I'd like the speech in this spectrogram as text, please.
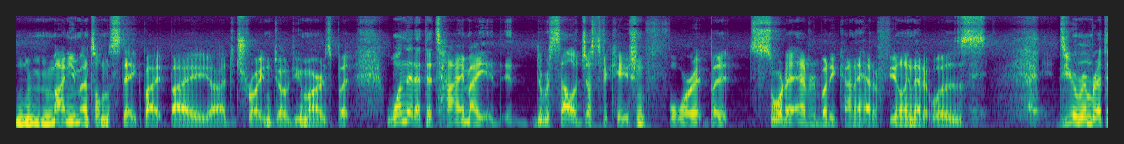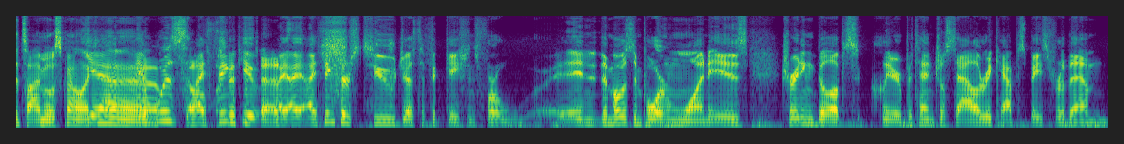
monumental mistake by by uh, Detroit and Joe Dumars, but one that at the time I there was solid justification for it, but it, sort of everybody kind of had a feeling that it was. Do you remember at the time it was kind of like yeah, eh, it was. no. I think it, I, I- think there's two justifications for. And the most important one is trading Billups cleared potential salary cap space for them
